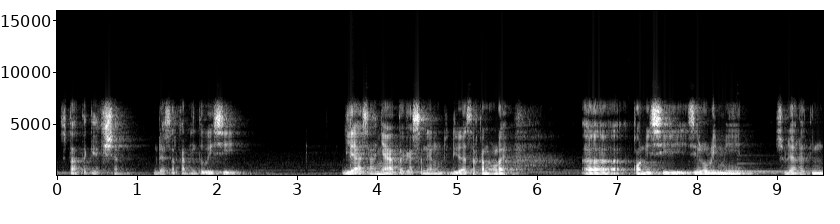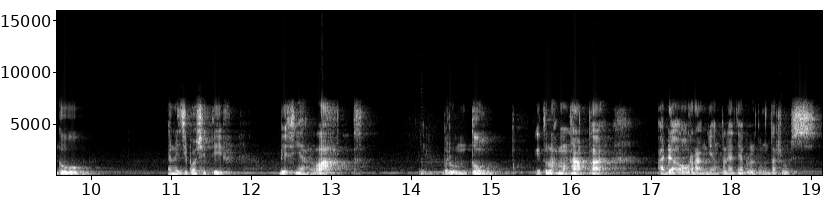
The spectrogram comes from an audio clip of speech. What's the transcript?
take action berdasarkan intuisi. Biasanya action yang didasarkan oleh uh, kondisi zero limit, sudah letting go, energi positif, biasanya luck, beruntung. Itulah mengapa ada orang yang kelihatannya beruntung terus.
